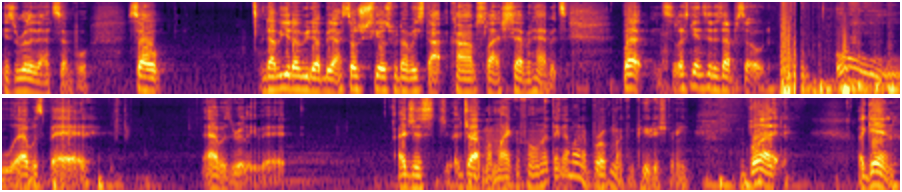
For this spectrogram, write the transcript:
It's really that simple. So www.socialskillsfordummies.com slash seven habits. But so let's get into this episode. Ooh, that was bad. That was really bad. I just dropped my microphone. I think I might have broke my computer screen. But again,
